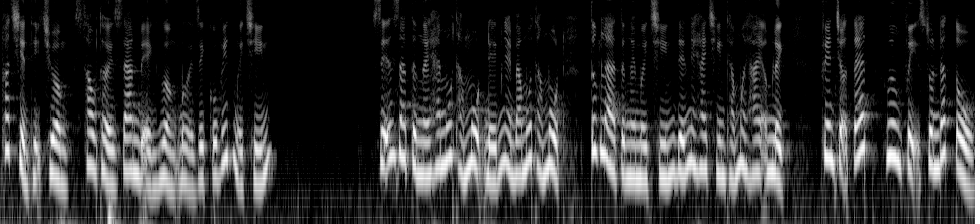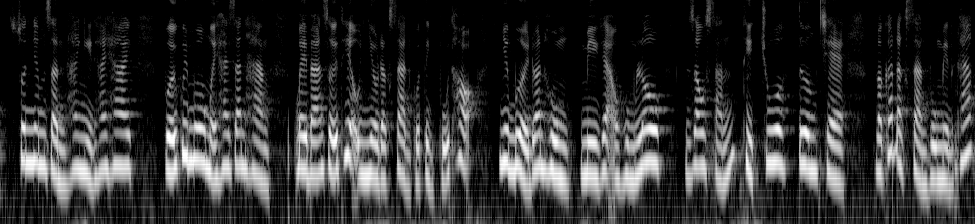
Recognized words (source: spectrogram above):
phát triển thị trường sau thời gian bị ảnh hưởng bởi dịch COVID-19 diễn ra từ ngày 21 tháng 1 đến ngày 31 tháng 1, tức là từ ngày 19 đến ngày 29 tháng 12 âm lịch. Phiên chợ Tết Hương vị Xuân Đất Tổ Xuân Nhâm Dần 2022 với quy mô 12 gian hàng bày bán giới thiệu nhiều đặc sản của tỉnh Phú Thọ như bưởi đoan hùng, mì gạo hùng lô, rau sắn, thịt chua, tương, chè và các đặc sản vùng miền khác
